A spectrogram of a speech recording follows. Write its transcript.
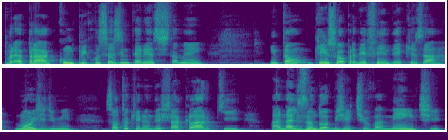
para cumprir com seus interesses também. Então, quem sou eu para defender czar? Longe de mim. Só estou querendo deixar claro que, analisando objetivamente,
